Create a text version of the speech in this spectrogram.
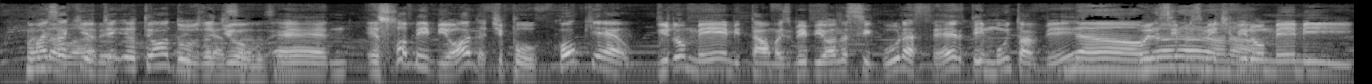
Mas aqui, eu, te- eu tenho uma dúvida, Diogo. É, é só Baby Yoda? Tipo, qual que é? Virou meme e tal, mas Baby Yoda segura a série? Tem muito a ver? Não, Ou ele não, simplesmente não, não, virou meme e...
